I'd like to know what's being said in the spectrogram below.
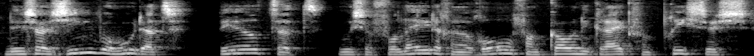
Nu zo zien we hoe dat beeld, dat, hoe ze volledig een rol van koninkrijk van priesters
